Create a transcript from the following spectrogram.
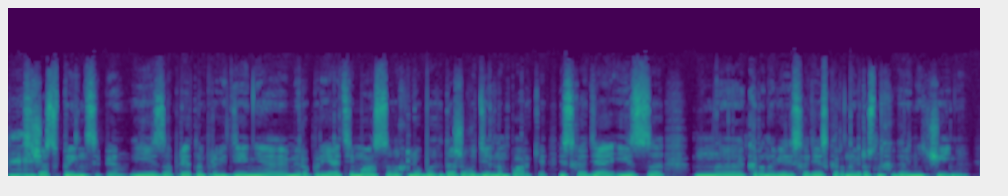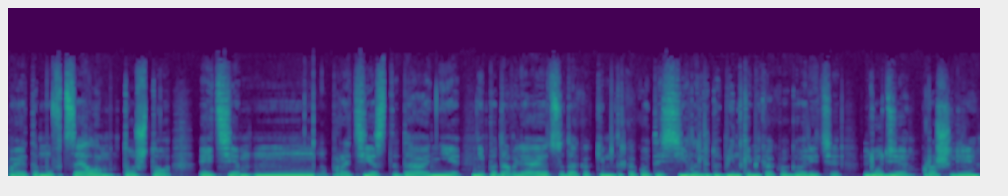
Угу. Сейчас, в принципе, есть запрет на проведение мероприятий массовых, любых, даже в удельном парке, исходя из, э, коронавир... исходя из коронавирусных ограничений. Поэтому в целом то, что эти м, протесты, да, они не подавляются, да, каким-то какой-то силой или дубинками, как вы говорите. Люди прошли,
